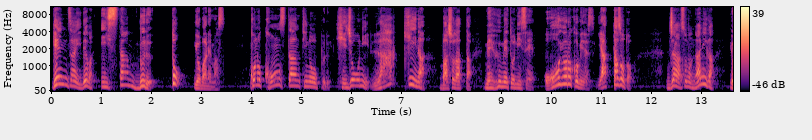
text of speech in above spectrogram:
現在ではイスタンブルと呼ばれます。このコンスタンティノープル非常にラッキーな場所だった。メフメト2世大喜びです。やったぞと。じゃあその何が喜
